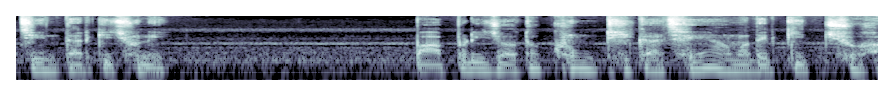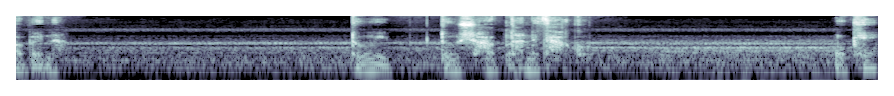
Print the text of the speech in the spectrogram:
চিন্তার কিছু নেই। পাপড়ি যতক্ষণ ঠিক আছে আমাদের কিচ্ছু হবে না। তুমি তুমি সাবধানে থাকো। ওকে?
